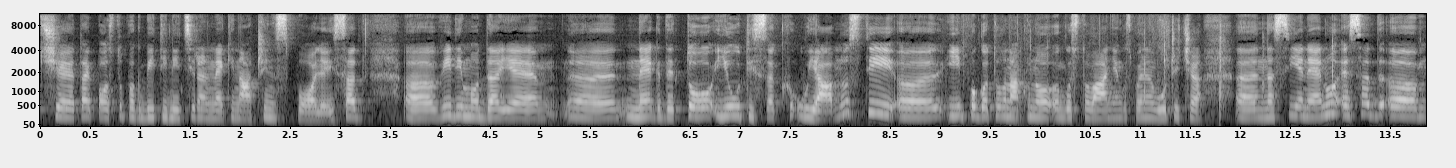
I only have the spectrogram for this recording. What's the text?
će taj postupak biti biti iniciran na neki način s polja. I sad uh, vidimo da je uh, negde to i utisak u javnosti uh, i pogotovo nakon gostovanja gospodina Vučića uh, na CNN-u. E sad, uh,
